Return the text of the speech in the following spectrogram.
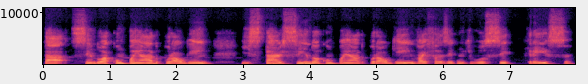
tá sendo acompanhado por alguém e estar sendo acompanhado por alguém vai fazer com que você cresça.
